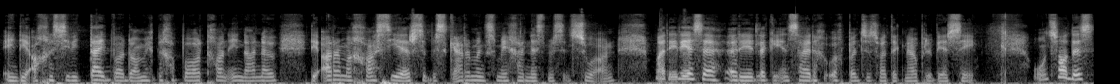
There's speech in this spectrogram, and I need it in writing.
en die aggressiwiteit wat daarmee gepaard gaan en dan nou die arme gasheer se beskermingsmeganismes en so aan. Maar hierdie is 'n redelike eensidedige oogpunt soos wat ek nou probeer sê. Ons sal dus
